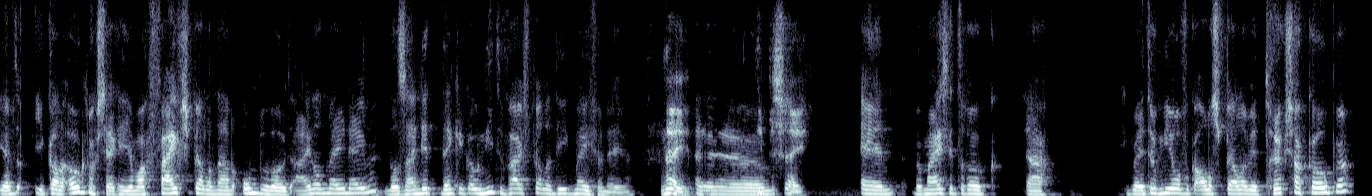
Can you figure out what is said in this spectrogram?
je, hebt, je kan ook nog zeggen, je mag vijf spellen naar een onbewoond eiland meenemen. Dan zijn dit denk ik ook niet de vijf spellen die ik mee zou nemen. Nee, uh, niet per se. En bij mij zit er ook, ja, ik weet ook niet of ik alle spellen weer terug zou kopen.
